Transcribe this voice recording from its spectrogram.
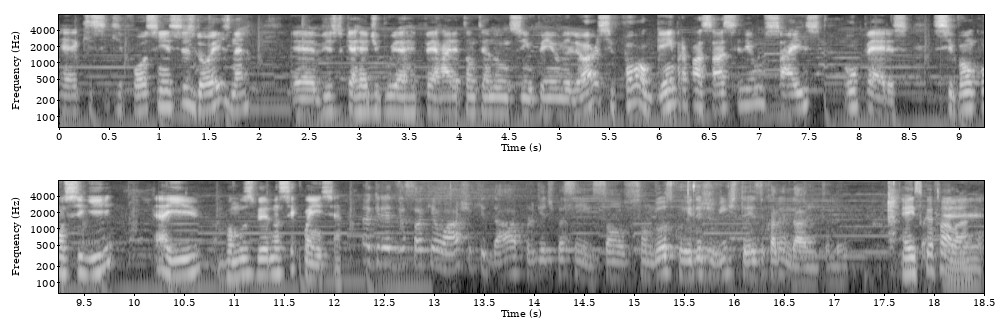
é, que, que fossem esses dois, né? É, visto que a Red Bull e a Ferrari estão tendo um desempenho melhor, se for alguém para passar, seriam Sainz ou Pérez. Se vão conseguir, aí vamos ver na sequência. Eu queria dizer só que eu acho que dá, porque, tipo assim, são, são duas corridas de 23 do calendário, entendeu? É isso que eu ia falar. É,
